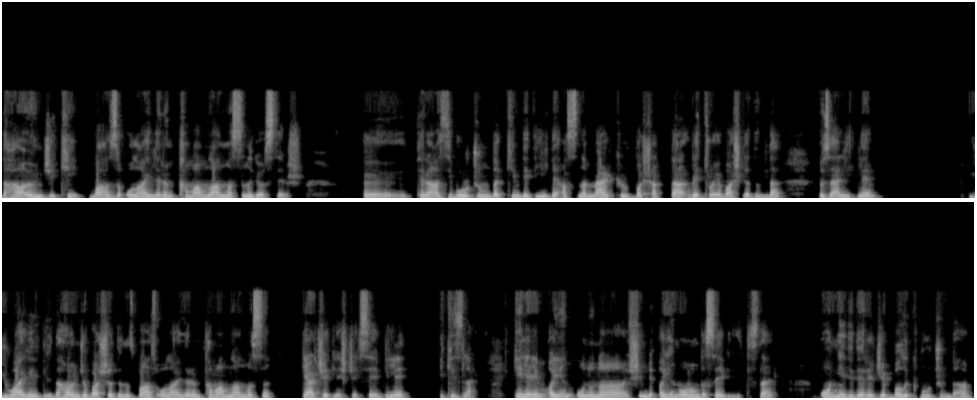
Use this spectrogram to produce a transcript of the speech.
daha önceki bazı olayların tamamlanmasını gösterir. E, terazi burcundakinde değil de aslında Merkür Başak'ta retroya başladığında özellikle yuva ile ilgili daha önce başladığınız bazı olayların tamamlanması gerçekleşecek sevgili ikizler. Gelelim ayın 10'una. Şimdi ayın 10'unda sevgili ikizler 17 derece balık burcunda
